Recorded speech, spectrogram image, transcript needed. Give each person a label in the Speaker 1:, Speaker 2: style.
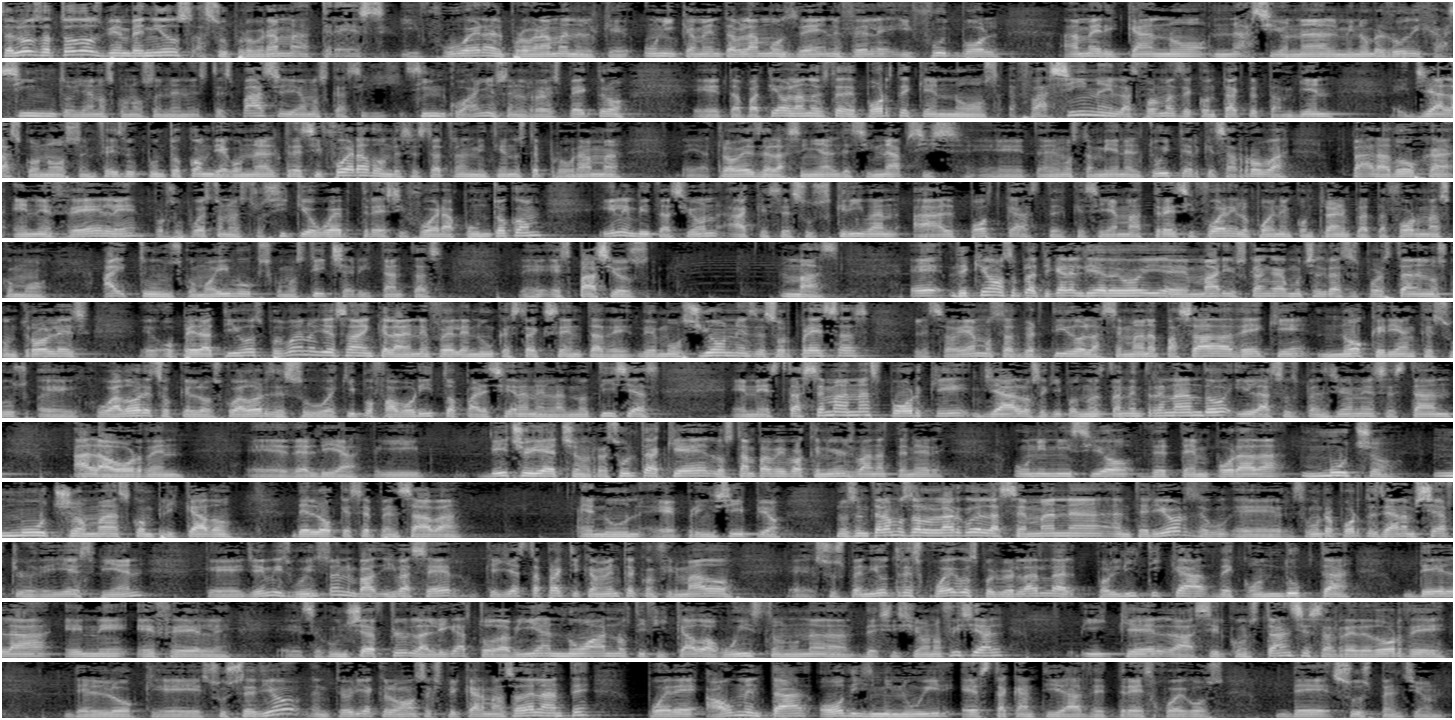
Speaker 1: Saludos a todos, bienvenidos a su programa 3 y fuera, el programa en el que únicamente hablamos de NFL y fútbol americano nacional. Mi nombre es Rudy Jacinto, ya nos conocen en este espacio, llevamos casi 5 años en el Radio Espectro eh, Tapatía hablando de este deporte que nos fascina y las formas de contacto también eh, ya las conocen. Facebook.com diagonal 3 y fuera, donde se está transmitiendo este programa eh, a través de la señal de Sinapsis. Tenemos también el Twitter que es arroba Paradoja NFL, por supuesto nuestro sitio web 3yfuera.com y la invitación a que se suscriban al podcast que se llama Tres y Fuera y lo pueden encontrar en plataformas como iTunes, como eBooks, como Stitcher y tantos eh, espacios más. Eh, ¿De qué vamos a platicar el día de hoy? Eh, Marius Kanga, muchas gracias por estar en los controles eh, operativos. Pues bueno, ya saben que la NFL nunca está exenta de, de, emociones, de sorpresas. Les habíamos advertido la semana pasada de que no querían que sus eh, jugadores o que los jugadores de su equipo favorito aparecieran en las noticias en estas semanas porque ya los equipos no están entrenando y las suspensiones están a la orden del día. Y dicho y hecho, resulta que los Tampa Bay Buccaneers van a tener un inicio de temporada mucho, mucho más complicado de lo que se pensaba en un eh, principio. Nos enteramos a lo largo de la semana anterior, según, eh, según reportes de Adam Schefter de ESPN, que James Winston iba a ser, que ya está prácticamente confirmado, eh, suspendió tres juegos por violar la política de conducta de la NFL. Según Schefter, la liga todavía no ha notificado a Winston una decisión oficial y que las circunstancias alrededor de de lo que sucedió, en teoría que lo vamos a explicar más adelante, puede aumentar o disminuir esta cantidad de tres juegos de suspensión.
